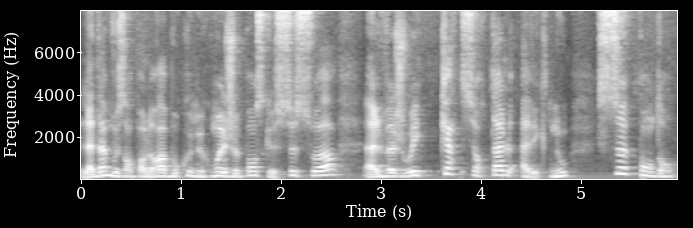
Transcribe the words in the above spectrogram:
La dame vous en parlera beaucoup mieux que moi et je pense que ce soir, elle va jouer carte sur table avec nous. Cependant,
